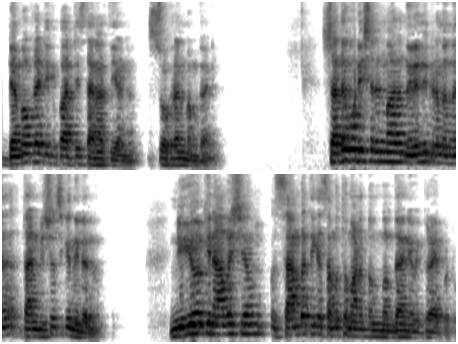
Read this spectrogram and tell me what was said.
ഡെമോക്രാറ്റിക് പാർട്ടി സ്ഥാനാർത്ഥിയാണ് സുഹ്രാൻ മംദാനി. ശതകോടീശ്വരന്മാർ നിലനിൽക്കണമെന്ന് താൻ വിശ്വസിക്കുന്നില്ലെന്നും ന്യൂയോർക്കിന് ആവശ്യം സാമ്പത്തിക സമത്വമാണെന്നും മംദാനി അഭിപ്രായപ്പെട്ടു.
